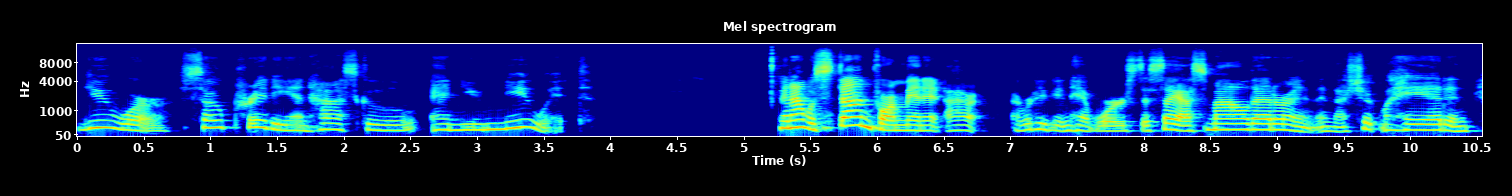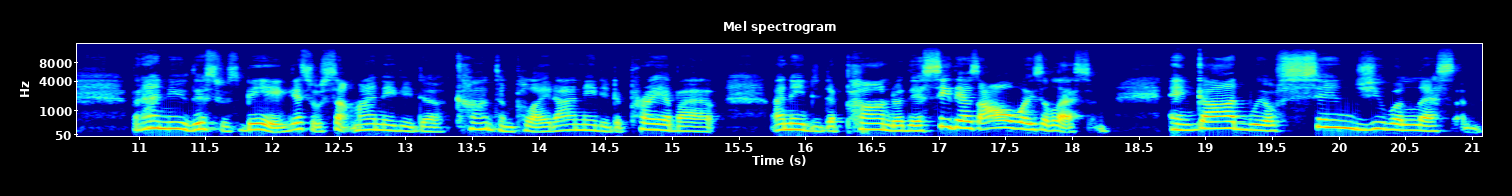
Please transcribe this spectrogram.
You were so pretty in high school and you knew it. And I was stunned for a minute. I, I really didn't have words to say. I smiled at her and, and I shook my head and but I knew this was big. This was something I needed to contemplate. I needed to pray about. I needed to ponder this. See, there's always a lesson. And God will send you a lesson.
